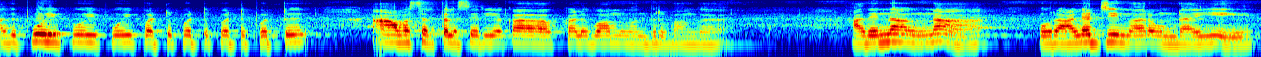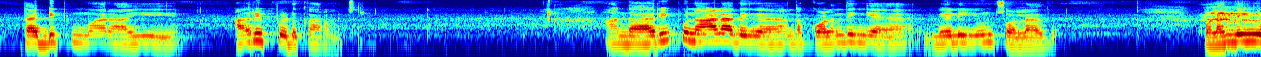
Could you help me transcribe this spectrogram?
அது போய் போய் போய் பட்டு பட்டு பட்டு பட்டு அவசரத்தில் சரியாக க கழுவாமல் வந்துடுவாங்க அது என்ன ஆகுங்கன்னா ஒரு அலர்ஜி மாதிரி உண்டாகி தடிப்பு மாதிரி ஆகி அரிப்பு எடுக்க ஆரம்பிச்சிடும் அந்த அரிப்புனால் அதுங்க அந்த குழந்தைங்க வெளியும் சொல்லாது. குழந்தைங்க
